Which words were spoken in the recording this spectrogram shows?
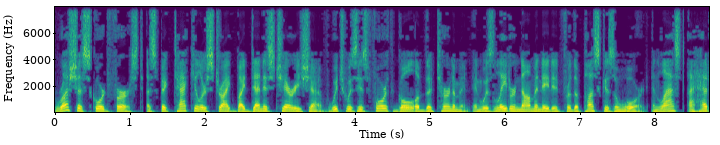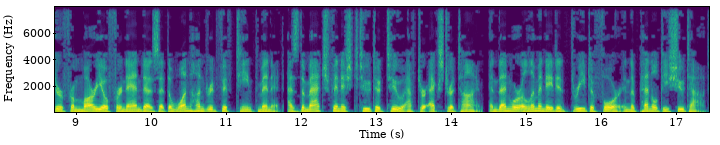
Russia scored first a spectacular strike by Denis Cheryshev which was his fourth goal of the tournament and was later nominated for the Puskas Award and last a header from Mario Fernandes at the 115th minute as the match finished 2-2 after extra time, and then were eliminated 3-4 in the penalty shootout.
